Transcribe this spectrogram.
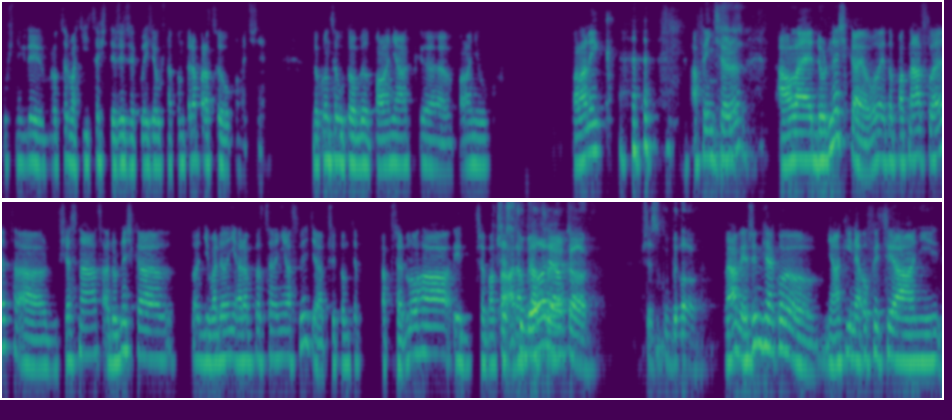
Už někdy v roce 2004 řekli, že už na tom teda pracují konečně. Dokonce u toho byl Palaňák, eh, Palaňuk, Palanik a Fincher, ale do dneška, jo, je to 15 let a 16 a do dneška ta divadelní adaptace není na světě a přitom tě, ta předloha i třeba ta adaptace... byla nějaká. V Česku byla. No já věřím, že jako nějaký neoficiální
